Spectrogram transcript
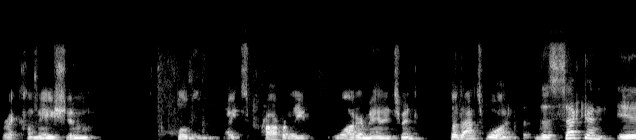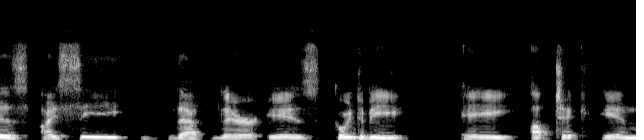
reclamation, closing sites properly, water management. So that's one. The second is I see that there is going to be a uptick in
